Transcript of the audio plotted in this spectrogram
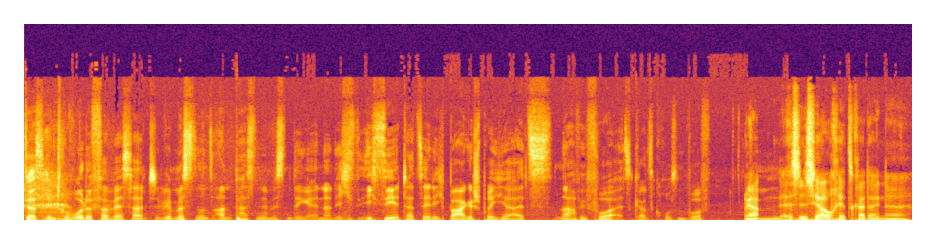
Das Intro wurde verwässert. Wir müssen uns anpassen, wir müssen Dinge ändern. Ich, ich sehe tatsächlich Bargespräche als nach wie vor als ganz großen Wurf. Ja, ähm, es ist ja auch jetzt gerade eine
